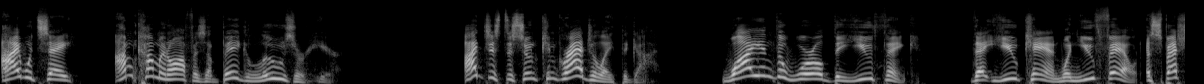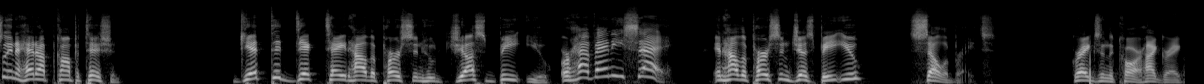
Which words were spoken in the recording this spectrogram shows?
I would say I'm coming off as a big loser here. I'd just as soon congratulate the guy. Why in the world do you think that you can, when you failed, especially in a head up competition, get to dictate how the person who just beat you or have any say in how the person just beat you celebrates. Greg's in the car. Hi, Greg.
